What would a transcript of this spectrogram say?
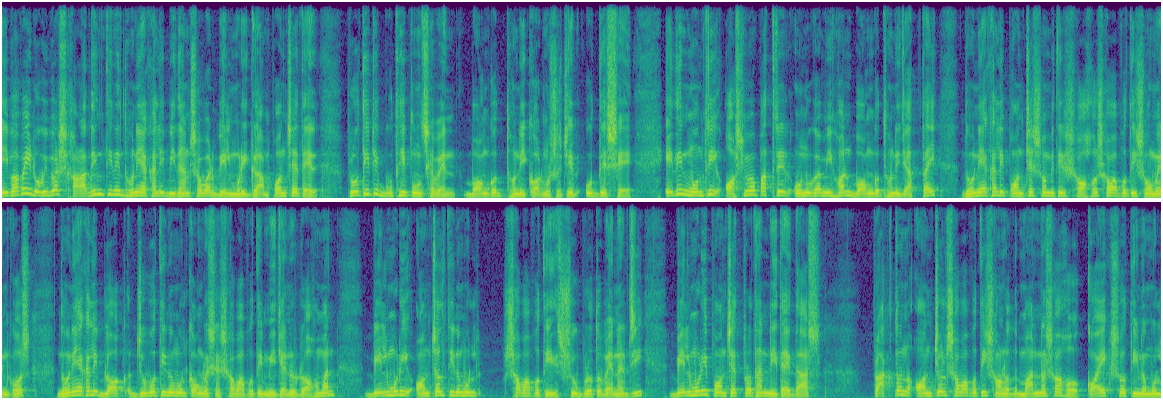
এভাবেই রবিবার সারাদিন তিনি ধনিয়াখালী বিধানসভার বেলমুড়ি গ্রাম পঞ্চায়েতের প্রতিটি বুথেই পৌঁছাবেন বঙ্গধ্বনি কর্মসূচির উদ্দেশ্যে। এদিন মন্ত্রী অসীমা পাত্রের অনুগামী হন বঙ্গধ্বনি যাত্রায় ধনিয়াখালী পঞ্চায়েত সমিতির সহ সভাপতি সৌমেন ঘোষ, ধনিয়াখালী ব্লক যুব তৃণমূল কংগ্রেসের সভাপতি মিজানুর রহমান, বেলমুড়ি অঞ্চল তৃণমূল সভাপতি সুব্রত ব্যানার্জি, বেলমুড়ি পঞ্চায়েত প্রধান নিতাই দাস প্রাক্তন অঞ্চল সভাপতি সনদ মান্না সহ কয়েকশো তৃণমূল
